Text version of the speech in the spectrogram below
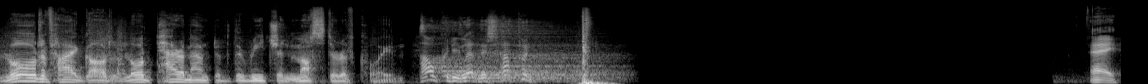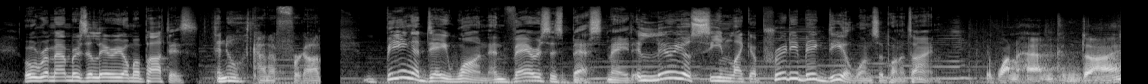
Lord of Highgarden, Lord Paramount of the Reach, and Master of Coin. How could he let this happen? Hey, who remembers Illyrio Mopatis? The North. Kind of forgot. Being a day one and Varys' best mate, Illyrio seemed like a pretty big deal once upon a time. If one hand can die,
